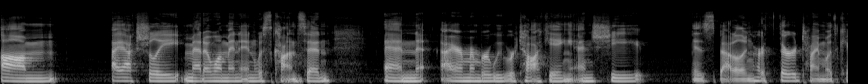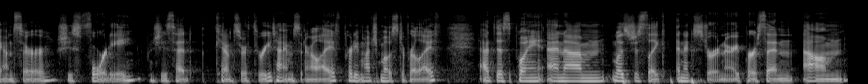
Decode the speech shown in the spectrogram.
Um, I actually met a woman in Wisconsin, and I remember we were talking, and she is battling her third time with cancer. She's 40, and she's had cancer three times in her life, pretty much most of her life at this point, and um, was just like an extraordinary person. Um,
